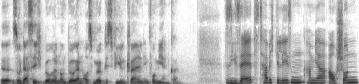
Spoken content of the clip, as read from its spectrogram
äh, so dass sich Bürgerinnen und Bürger aus möglichst vielen Quellen informieren können. Sie selbst, habe ich gelesen, haben ja auch schon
